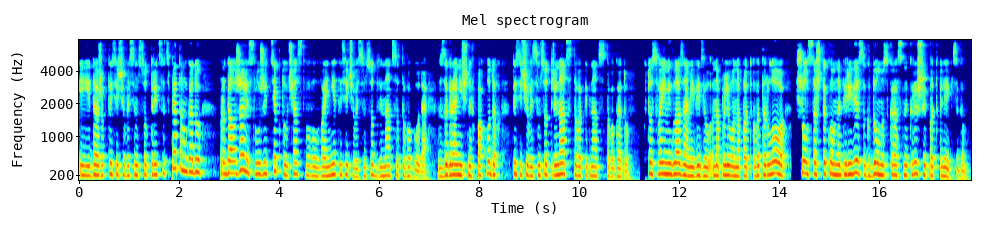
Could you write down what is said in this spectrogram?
и даже в 1835 году продолжали служить те, кто участвовал в войне 1812 года, в заграничных походах 1813-15 годов. Кто своими глазами видел Наполеона под Ватерлоо, шел со штыком наперевес к дому с красной крышей под Лейпцигом.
